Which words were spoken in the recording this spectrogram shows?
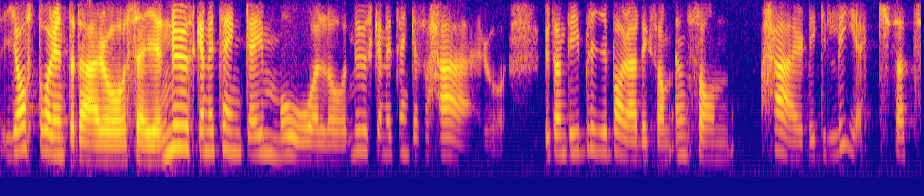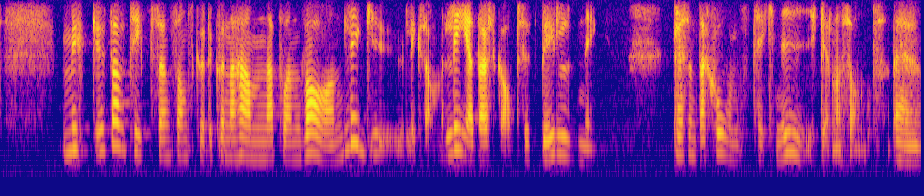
jag står inte där och säger nu ska ni tänka i mål och nu ska ni tänka så här. Och, utan det blir bara liksom en sån härlig lek. Så att mycket av tipsen som skulle kunna hamna på en vanlig liksom, ledarskapsutbildning, presentationsteknik eller något sånt. Eh,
